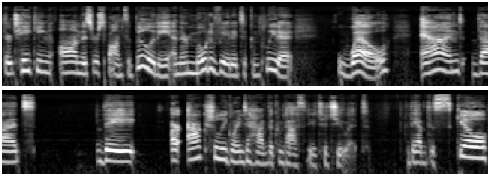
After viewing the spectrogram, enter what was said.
they're taking on this responsibility and they're motivated to complete it well, and that they are actually going to have the capacity to do it they have the skill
